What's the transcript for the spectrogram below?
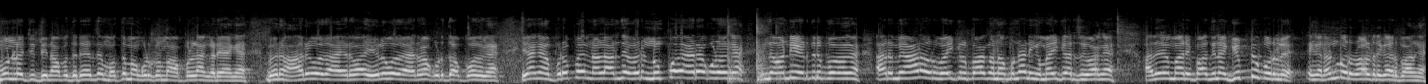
மூணு லட்சத்தி நாற்பத்தெட்டாயிரத்து மொத்தமாக கொடுக்கணுமா? அப்படிலாம் கிடையாங்க வெறும் அறுபதாயிரம் ரூபா கொடுத்தா போதுங்க. ஏங்க ப்ரொஃபைல் நல்லா இருந்தால் வெறும் முப்பதாயிரம் ரூபா கொடுங்க. இந்த வண்டியை எடுத்துகிட்டு போவாங்க அருமையான ஒரு வெஹிக்கிள் பார்க்கணும் அப்படின்னா நீங்கள் மைக்கார்ஸுக்கு வாங்க. அதே மாதிரி பார்த்தீங்கன்னா கிஃப்ட் பொருள். எங்கள் நண்பர் ஒரு ஆள் இருக்கார் பாருங்க.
